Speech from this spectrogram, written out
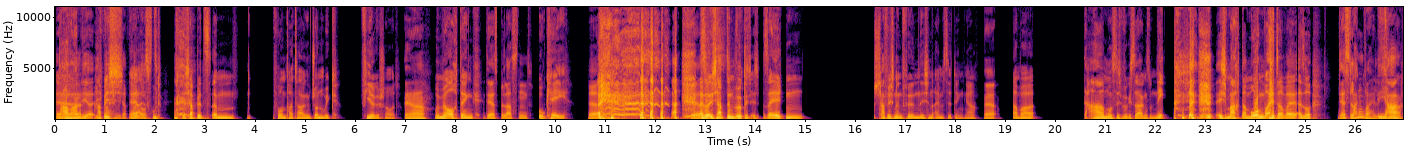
Da waren wir. Ich Hab ich, ja, alles gut. Ich habe jetzt ähm, vor ein paar Tagen John Wick 4 geschaut. Ja, Wo ich mir auch denke, der ist belastend. okay. Ja. Also ich habe den wirklich ich, selten schaffe ich einen Film nicht in einem Sitting, ja. Ja. Aber da muss ich wirklich sagen, so, nee, ich mach da morgen weiter, weil, also, Der ist langweilig. ja,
